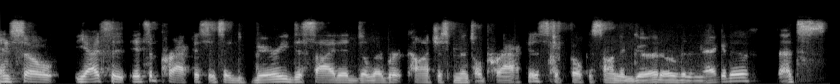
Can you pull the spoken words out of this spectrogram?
and so yeah, it's a it's a practice. It's a very decided, deliberate, conscious mental practice to focus on the good over the negative. That's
